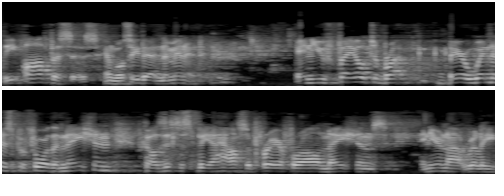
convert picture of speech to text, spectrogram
the offices. And we'll see that in a minute and you fail to bear witness before the nation because this is to be a house of prayer for all nations and you're not really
